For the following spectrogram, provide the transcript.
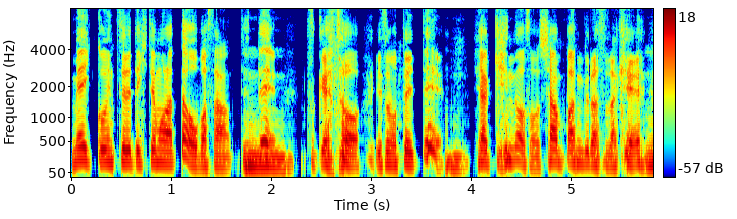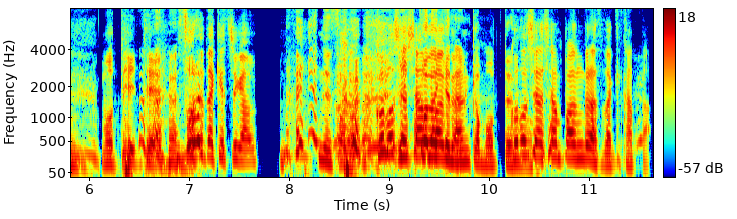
姪っ子に連れてきてもらったおばさんって言って、うん机と椅子持って行ってうん。100均のそのシャンパングラスだけうん。持って行ってそれだけ違う。何やねんその今年はシャンパングラス。今年はシャンパングラスだけ買った。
